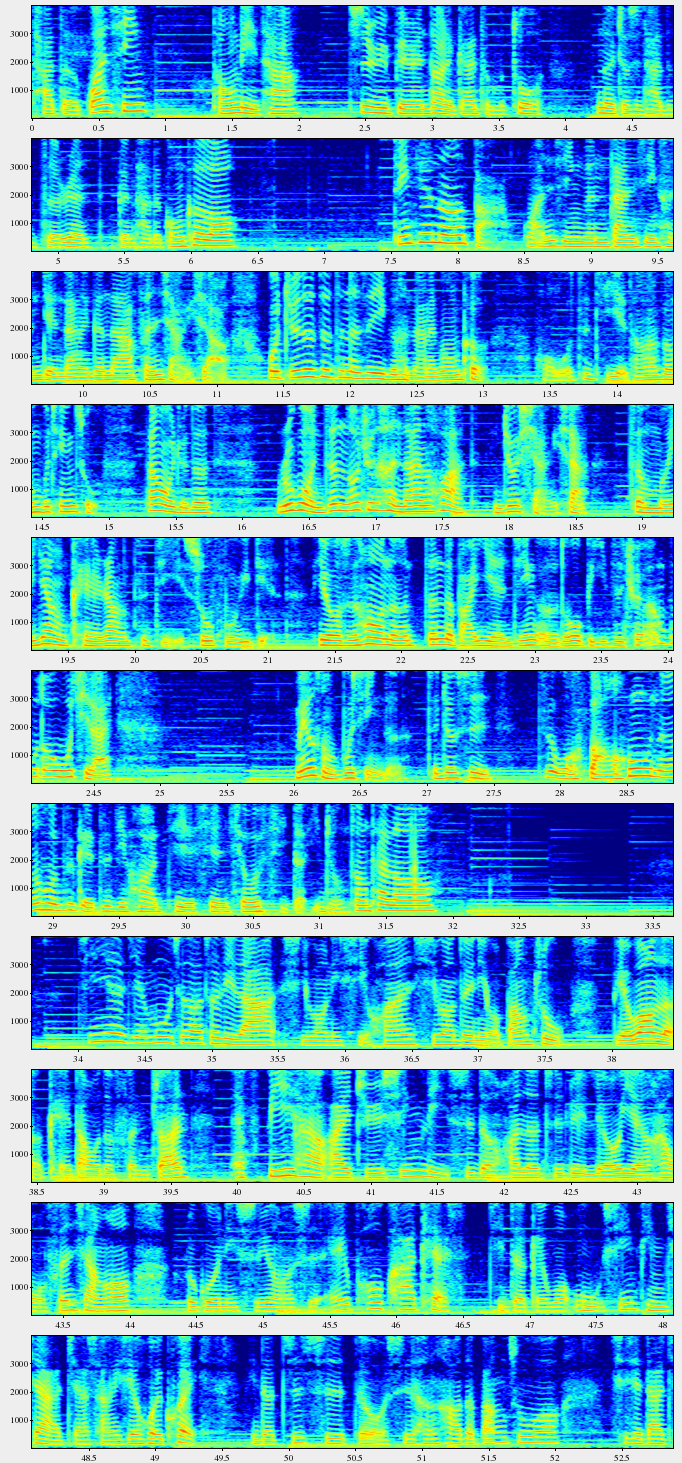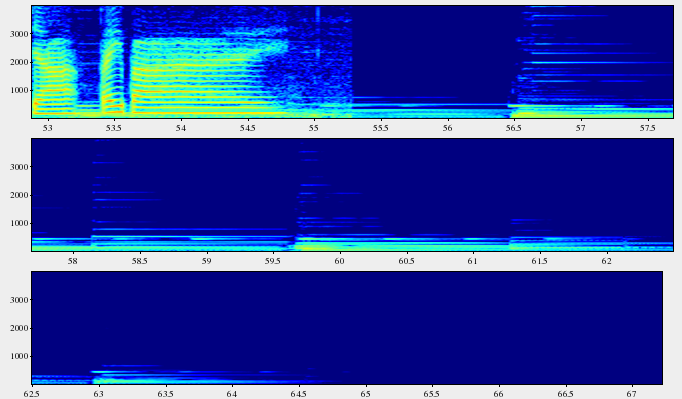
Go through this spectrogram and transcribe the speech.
他的关心，同理他。至于别人到底该怎么做，那就是他的责任跟他的功课喽。今天呢，把关心跟担心很简单的跟大家分享一下，我觉得这真的是一个很难的功课哦，我自己也常常分不清楚。但我觉得，如果你真的都觉得很难的话，你就想一下。怎么样可以让自己舒服一点？有时候呢，真的把眼睛、耳朵、鼻子全部都捂起来，没有什么不行的。这就是自我保护呢，或是给自己划界限、休息的一种状态喽。今天的节目就到这里啦，希望你喜欢，希望对你有帮助。别忘了可以到我的粉专。FB 还有 IG 心理师的欢乐之旅留言和我分享哦。如果你使用的是 Apple Podcast，记得给我五星评价，加上一些回馈。你的支持对我是很好的帮助哦。谢谢大家，拜拜。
